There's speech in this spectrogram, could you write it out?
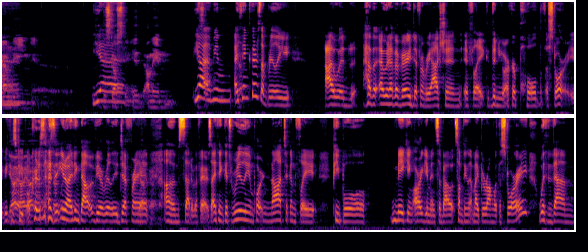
man being uh, Yeah. disgusting. It, I mean, Yeah, I mean, I Yeah. think there's a really I would have a, I would have a very different reaction if like the New Yorker pulled the story because Yeah, yeah, people yeah, criticize it. exactly. You know, I think that would be a really different Yeah, yeah, yeah. Um, set of affairs. I think it's really important not to conflate people making arguments about something that might be wrong with the story with them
